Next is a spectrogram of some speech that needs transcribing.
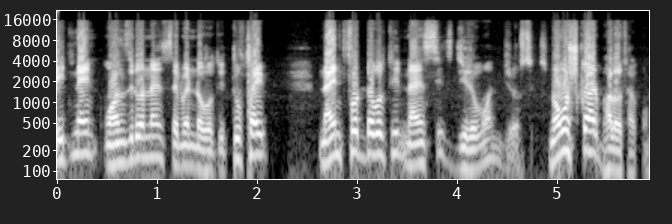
Eight nine one zero nine seven double three two five nine four double three nine six zero one zero six নমস্কার, ভালো থাকুন।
